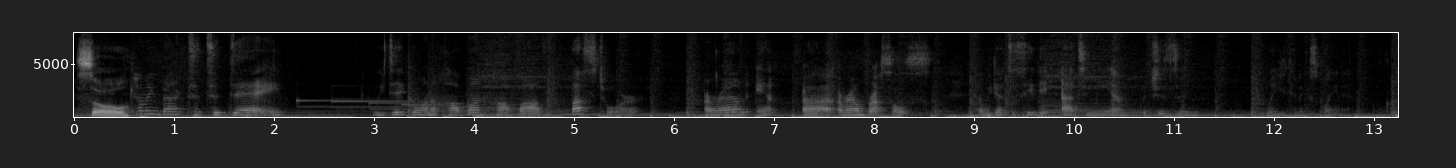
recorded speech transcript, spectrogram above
So, Coming back to today, we did go on a hop on hop off bus tour around Ant, uh, around Brussels, and we got to see the Atomium, which is in. Well, you can explain it.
